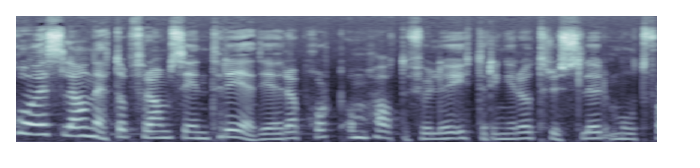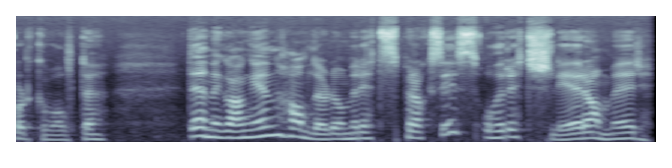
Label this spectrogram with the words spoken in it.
KS la nettopp fram sin tredje rapport om hatefulle ytringer og trusler mot folkevalgte. Denne gangen handler det om rettspraksis og rettslige rammer.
